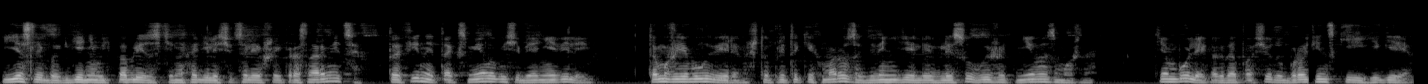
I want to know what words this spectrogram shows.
Если бы где-нибудь поблизости находились уцелевшие красноармейцы, то финны так смело бы себя не вели. К тому же я был уверен, что при таких морозах две недели в лесу выжить невозможно. Тем более, когда повсюду бродят финские егеря.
